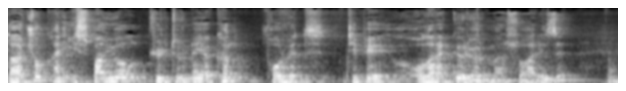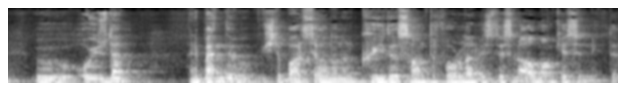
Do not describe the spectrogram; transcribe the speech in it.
Daha çok hani İspanyol kültürüne yakın forvet tipi olarak görüyorum ben Suarez'i. Ee, O yüzden hani ben de işte Barcelona'nın kıydığı santrforlar listesine almam kesinlikle.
